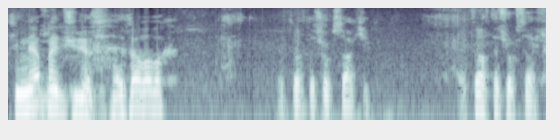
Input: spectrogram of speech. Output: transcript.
Şimdi ne yapmayı düşünüyoruz? Etrafa bak. Etraf da çok sakin. Etraf da çok sakin.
